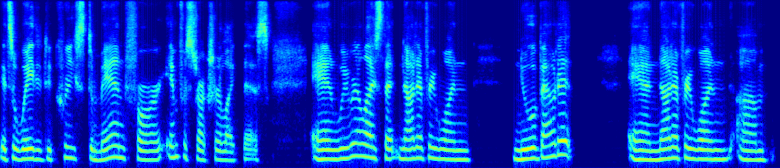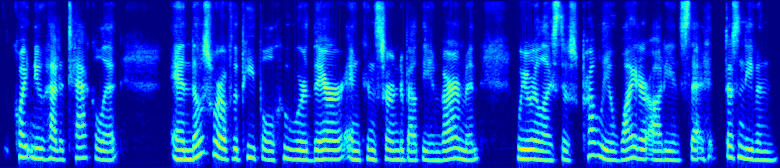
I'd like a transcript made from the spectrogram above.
It's a way to decrease demand for infrastructure like this. And we realized that not everyone knew about it and not everyone um, quite knew how to tackle it. And those were of the people who were there and concerned about the environment. We realized there's probably a wider audience that doesn't even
